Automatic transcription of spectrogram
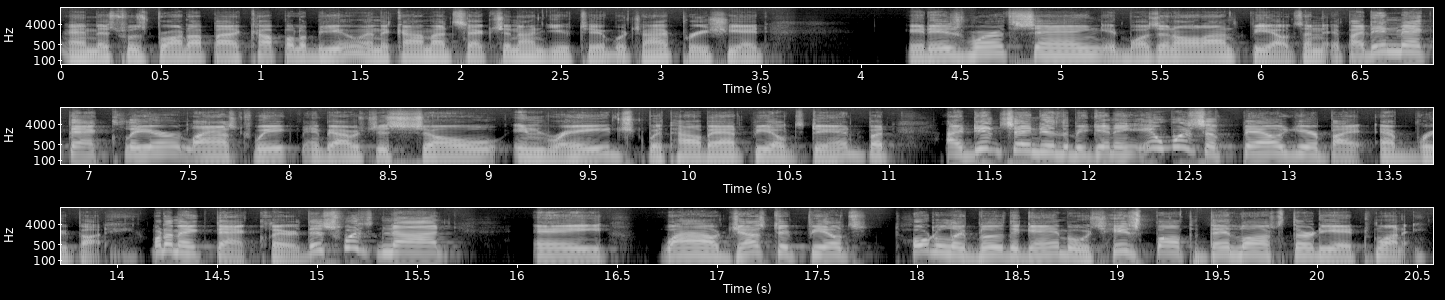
And this was brought up by a couple of you in the comment section on YouTube, which I appreciate. It is worth saying it wasn't all on Fields. And if I didn't make that clear last week, maybe I was just so enraged with how bad Fields did. But I did say near the beginning, it was a failure by everybody. I want to make that clear. This was not a, wow, Justin Fields totally blew the game. It was his fault that they lost 38 20.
